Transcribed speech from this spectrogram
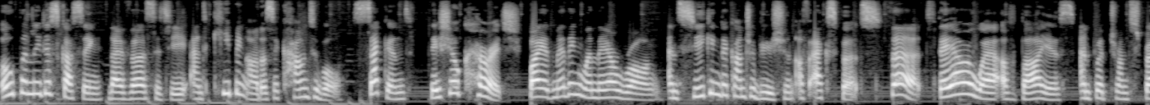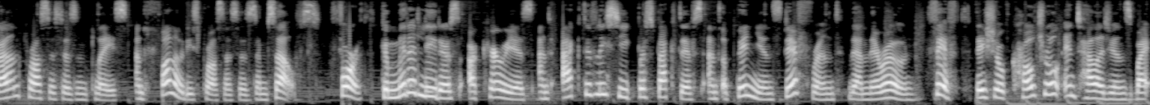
openly discussing diversity and keeping others accountable. Second, they show courage by admitting when they are wrong and seeking the contribution of experts. Third, they are aware of bias and put transparent processes in place and follow these processes themselves. Fourth, committed leaders are curious and actively seek perspectives and opinions different than their own. Fifth, they show cultural intelligence by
